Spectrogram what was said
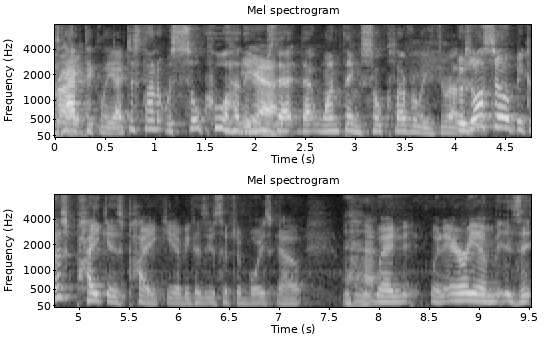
Tactically. and Right. I just thought it was so cool how they Yeah. used that, that one thing so cleverly throughout. It was the, also because Pike is Pike, you know, because he's such a Boy Scout. when when Airiam is, you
